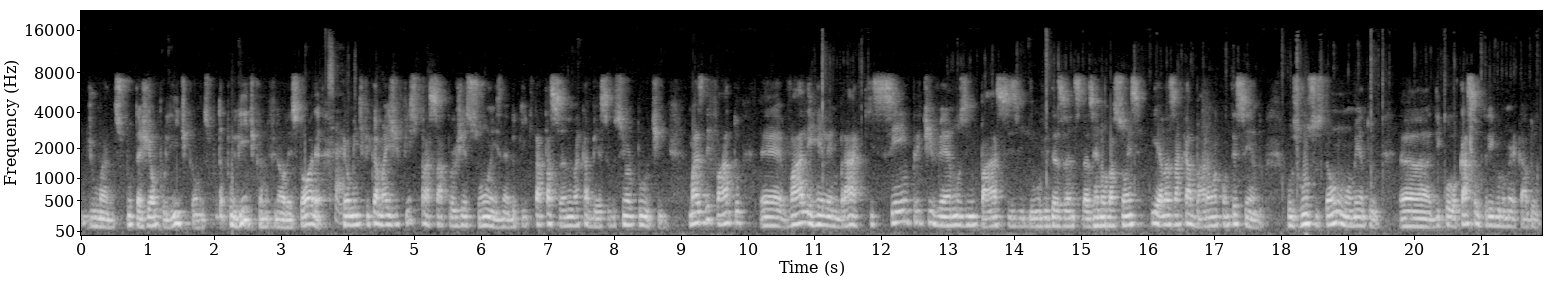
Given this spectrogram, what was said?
de uma disputa geopolítica, uma disputa política no final da história, certo. realmente fica mais difícil traçar projeções né, do que está passando na cabeça do senhor Putin. Mas, de fato, é, vale relembrar que sempre tivemos impasses e dúvidas antes das renovações e elas acabaram acontecendo. Os russos estão no momento uh, de colocar seu trigo no mercado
